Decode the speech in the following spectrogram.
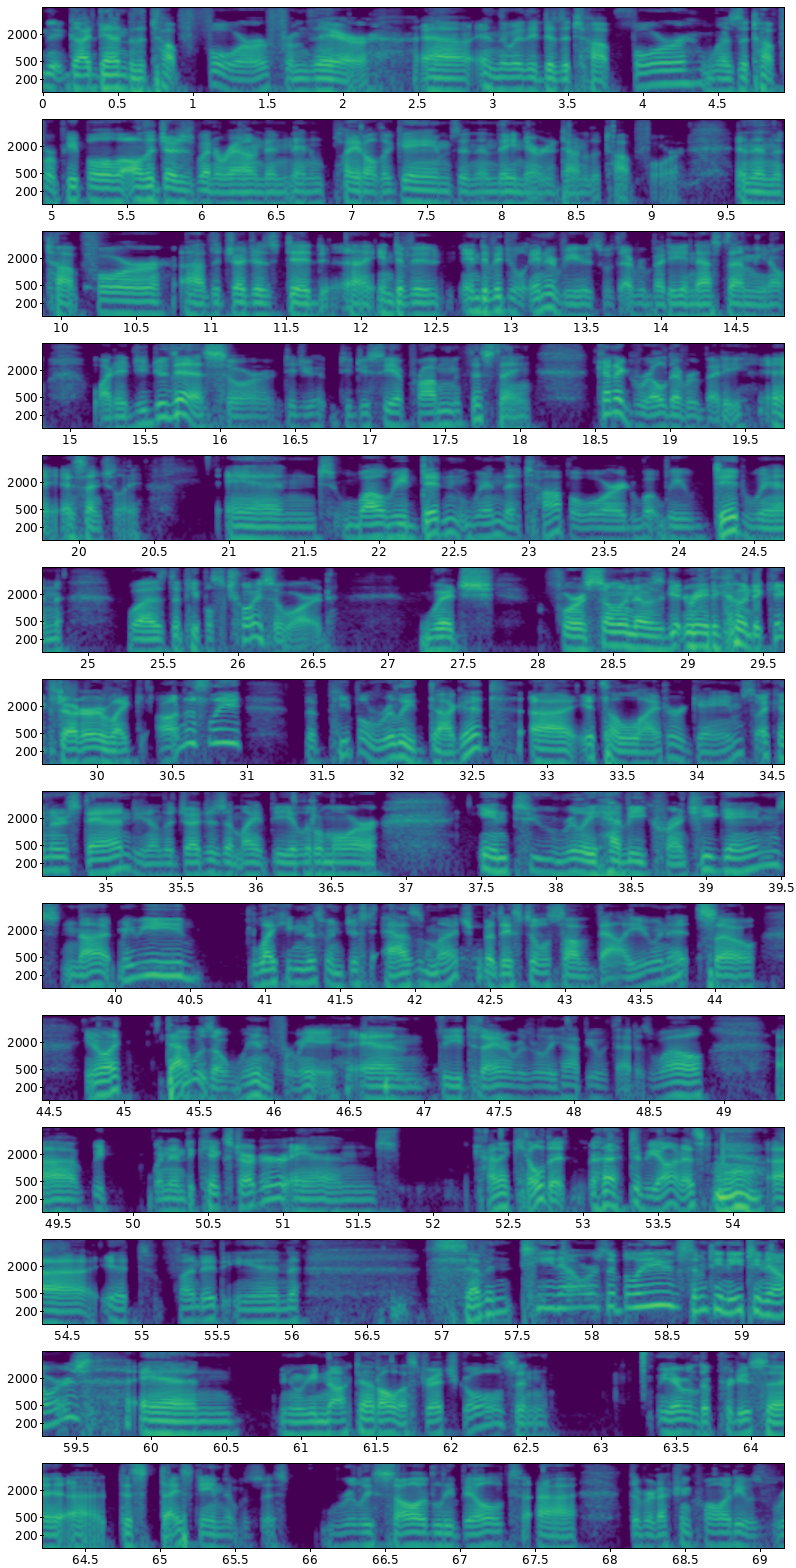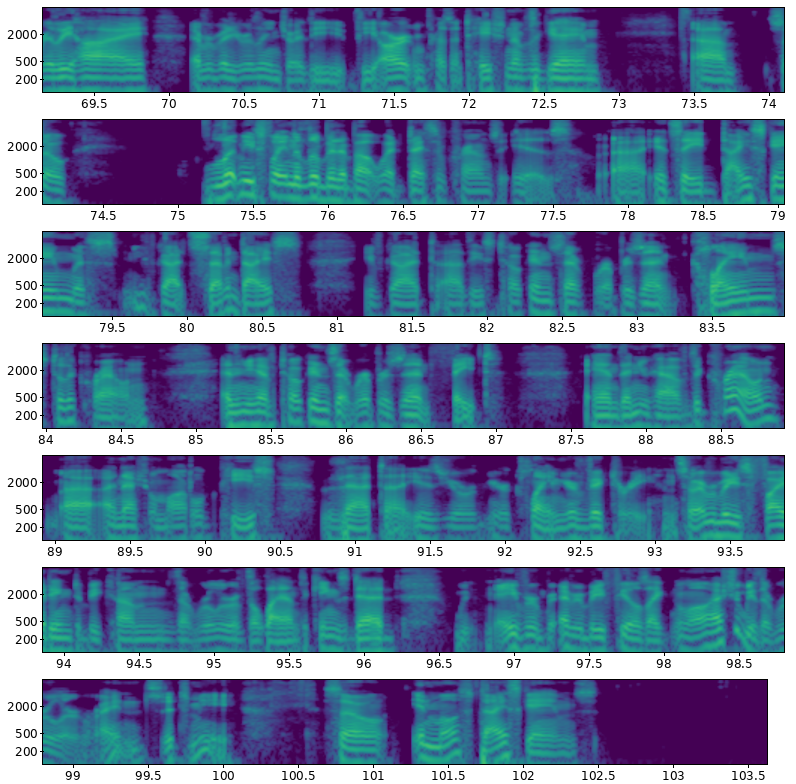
it got down to the top four from there. Uh, and the way they did the top four was the top four people, all the judges went around and, and played all the games, and then they narrowed it down to the top four. And then the top four, uh, the judges did uh, individ- individual interviews with everybody and asked them, you know, why did you do this, or did you did you see a problem with this thing? Kind of grilled everybody essentially. And while we didn't win the top award, what we did win was the People's Choice Award, which for someone that was getting ready to go into Kickstarter, like honestly, the people really dug it. Uh, it's a lighter game, so I can understand. You know, the judges that might be a little more into really heavy, crunchy games, not maybe liking this one just as much, but they still saw value in it. So, you know, like that was a win for me, and the designer was really happy with that as well. Uh, we went into Kickstarter and kind of killed it, to be honest. Yeah. Uh, it funded in 17 hours, I believe, 17, 18 hours, and you know, we knocked out all the stretch goals and we were able to produce a uh, this dice game that was just really solidly built. Uh, the production quality was really high. Everybody really enjoyed the the art and presentation of the game. Um, so let me explain a little bit about what Dice of Crowns is. Uh, it's a dice game with you've got seven dice. You've got uh, these tokens that represent claims to the crown, and then you have tokens that represent fate. And then you have the crown, uh, a natural modeled piece that uh, is your your claim, your victory. And so everybody's fighting to become the ruler of the land. The king's dead. We, everybody feels like, well, I should be the ruler, right? It's it's me. So in most dice games,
